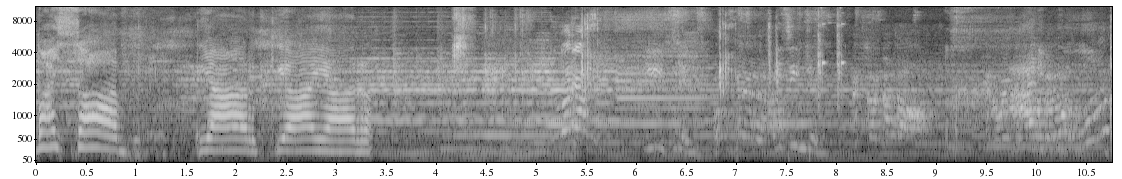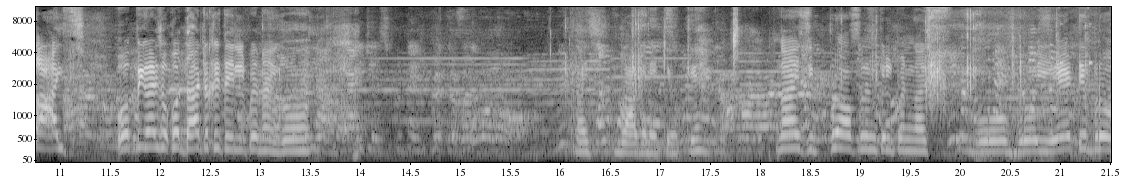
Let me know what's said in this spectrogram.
भाई साहब यार क्या यार guys! ఫ్రేమ్ ఈ సీన్ చూడు ఆడిప్పుడు गाइस ఓపి गाइस ఒక దాటకి వెళ్ళిపోయినా ఇగో ట్రై చేసుకుంటూ వెళ్ళిపోతాడు గాయస్ బాగానేకి ఓకే గాయస్ ఇప్పుడు ఆఫ్లైన్కి వెళ్ళిపోయాను గాయస్ బ్రో బ్రో ఏటి బ్రో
